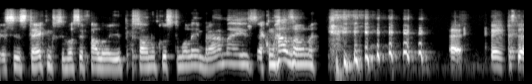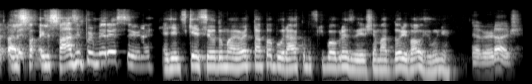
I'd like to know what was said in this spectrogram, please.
esses técnicos que você falou aí, o pessoal não costuma lembrar, mas é com razão, né? Tem esse detalhe. Eles, fa- eles fazem por merecer, né? A gente esqueceu do maior tapa-buraco do futebol brasileiro, chamado Dorival Júnior. É verdade.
